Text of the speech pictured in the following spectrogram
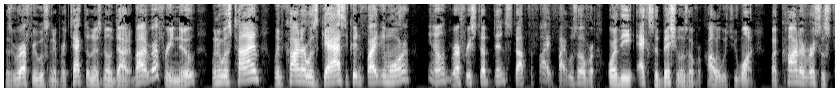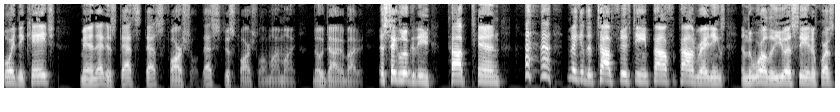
because the referee was going to protect them. There's no doubt about it. The referee knew when it was time, when Conor was gassed, he couldn't fight anymore. You know, the referee stepped in, stopped the fight. Fight was over, or the exhibition was over. Call it what you want. But Conor versus Floyd in the cage, man, that is that's that's farcical. That's just farcical in my mind, no doubt about it. Let's take a look at the top ten, make it the top fifteen pound for pound ratings in the world of the UFC. And of course,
